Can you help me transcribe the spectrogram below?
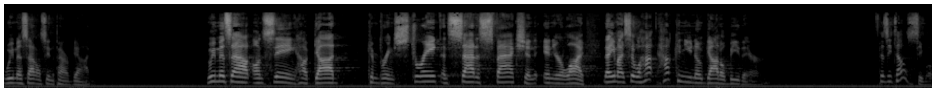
we miss out on seeing the power of God. We miss out on seeing how God can bring strength and satisfaction in your life. Now, you might say, well, how, how can you know God will be there? Because He tells us He will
